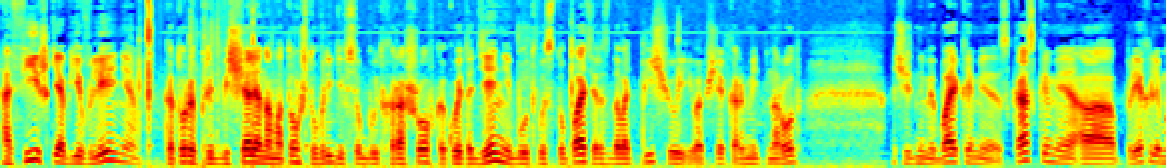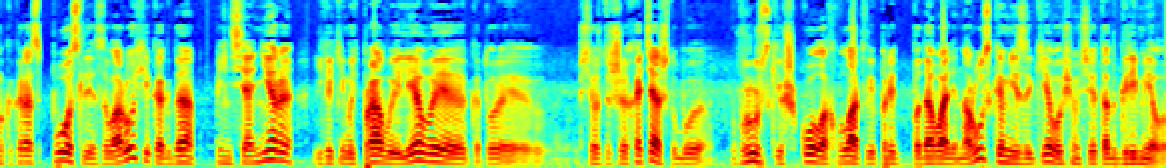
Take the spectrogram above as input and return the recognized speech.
афишки, объявления, которые предвещали нам о том, что в Риге все будет хорошо в какой-то день, и будут выступать, и раздавать пищу, и вообще кормить народ очередными байками, сказками, а приехали мы как раз после заварухи, когда пенсионеры и какие-нибудь правые и левые, которые все же хотят, чтобы в русских школах в Латвии преподавали на русском языке, в общем, все это отгремело.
